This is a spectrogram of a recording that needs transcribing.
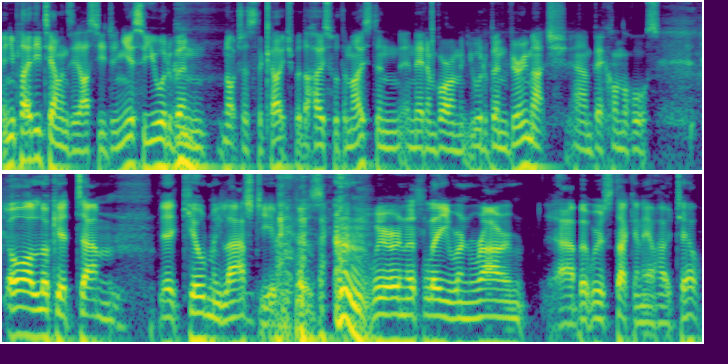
And you played the Italians last year, didn't you? So you would have been not just the coach, but the host with the most in, in that environment. You would have been very much um, back on the horse. Oh, look, it um, it killed me last year because we were in Italy, we we're in Rome, uh, but we were stuck in our hotel,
